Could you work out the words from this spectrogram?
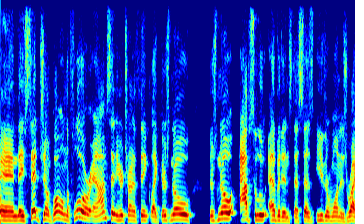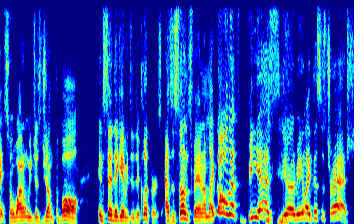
And they said jump ball on the floor, and I'm sitting here trying to think like there's no there's no absolute evidence that says either one is right. So why don't we just jump the ball? Instead, they gave it to the Clippers. As a Suns fan, I'm like, oh, that's BS. You know what I mean? Like this is trash.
